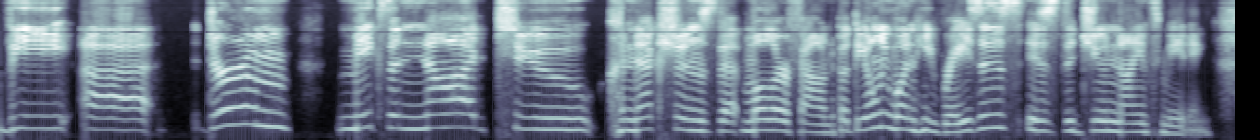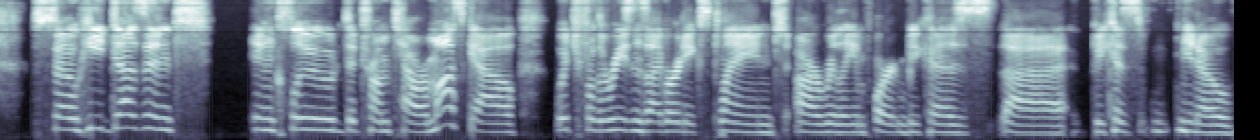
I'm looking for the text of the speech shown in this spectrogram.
the uh, Durham makes a nod to connections that Mueller found, but the only one he raises is the June 9th meeting. So he doesn't include the Trump Tower Moscow, which for the reasons I've already explained are really important because uh, because you know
